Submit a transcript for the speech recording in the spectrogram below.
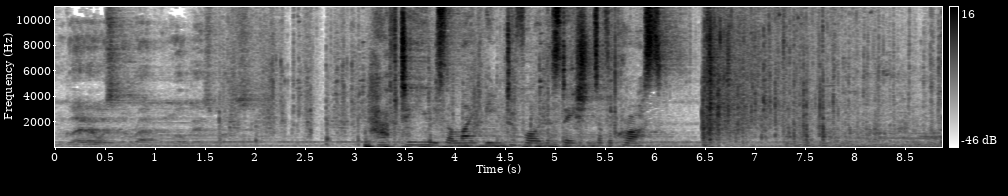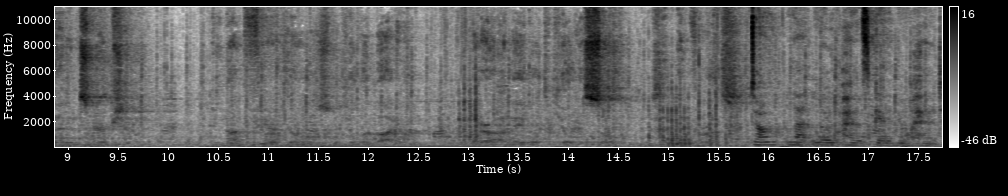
I'm glad I wasn't around when Lopez was. Have to use the light beam to follow the stations of the cross. That inscription. Do not fear those who kill the body, but are unable to kill the soul. Is that meant for us? Don't let Lopez get in your head.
